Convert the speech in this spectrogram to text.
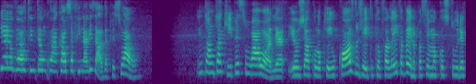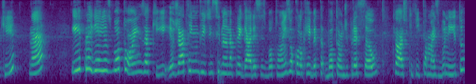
e aí eu volto então com a calça finalizada, pessoal. Então, tá aqui, pessoal, olha, eu já coloquei o cos do jeito que eu falei, tá vendo? Passei uma costura aqui, né? E preguei os botões aqui. Eu já tenho um vídeo ensinando a pregar esses botões. Eu coloquei botão de pressão, que eu acho que fica mais bonito.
